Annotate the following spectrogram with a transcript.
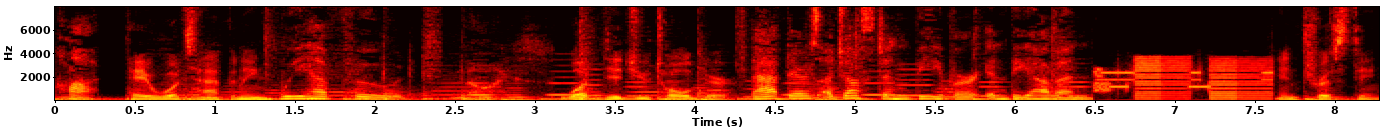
Ha. Hey, what's happening? We have food. Nice. What did you told her? That there's a Justin Bieber in the oven. Interesting.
